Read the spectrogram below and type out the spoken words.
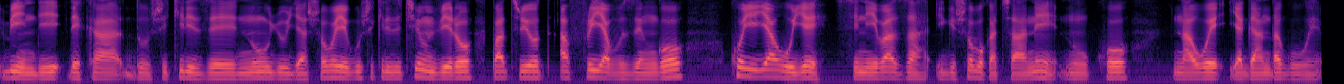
bindi reka dushikirize n'uyu yashoboye gushikiriza icyumviro patriot afri yavuze ngo ko yiyahuye sinibaza. Igishoboka cyane ni uko nawe yagandaguwe.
